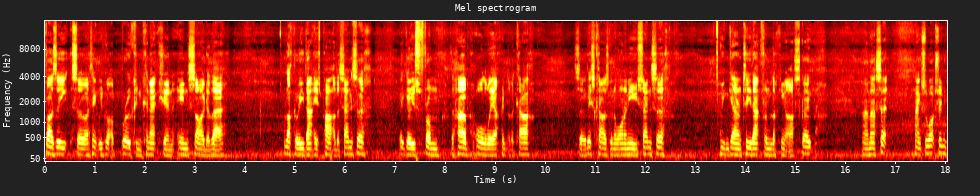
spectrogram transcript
fuzzy. So I think we've got a broken connection inside of there. Luckily that is part of the sensor. It goes from the hub all the way up into the car. So this car is going to want a new sensor we can guarantee that from looking at our scope and that's it thanks for watching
